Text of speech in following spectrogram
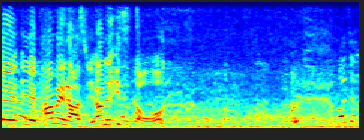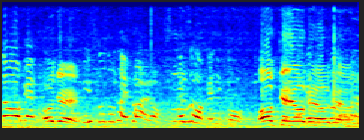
的伊的卡梅拉是安尼一直抖。我觉得 OK。OK 你速度太快了，但是我给你过。OK OK OK OK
